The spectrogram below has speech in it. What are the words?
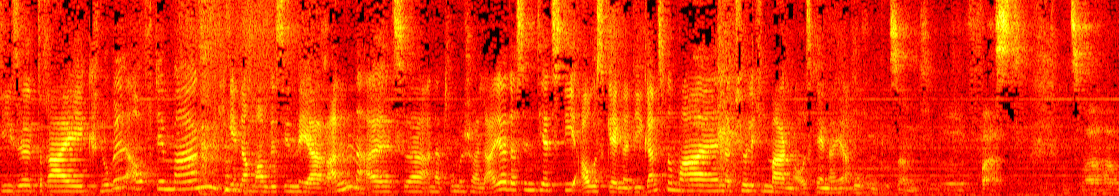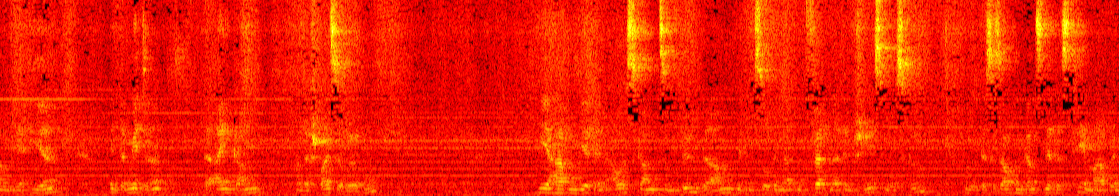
Diese drei Knubbel auf dem Magen, ich gehe noch mal ein bisschen näher ran als äh, anatomischer Laie, das sind jetzt die Ausgänge, die ganz normalen, natürlichen Magenausgänge, ja? Hochinteressant, äh, fast. Und zwar haben wir hier in der Mitte der Eingang von der Speiseröhre. Hier haben wir den Ausgang zum Dünndarm mit dem sogenannten Pförtner, dem Schließmuskel. Und das ist auch ein ganz nettes Thema, wenn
